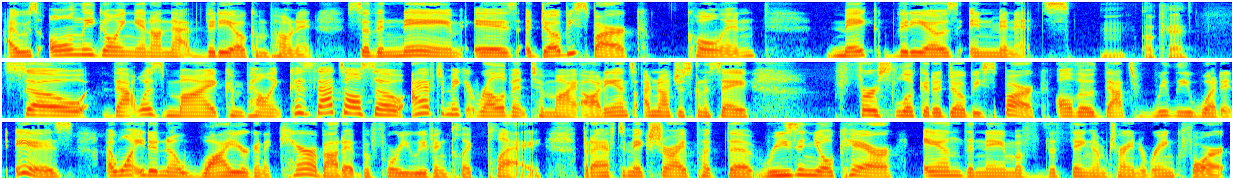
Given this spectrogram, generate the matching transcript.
I was only going in on that video component. So the name is Adobe Spark, colon, make videos in minutes. Hmm, okay. So that was my compelling, because that's also, I have to make it relevant to my audience. I'm not just going to say, first look at Adobe Spark, although that's really what it is, I want you to know why you're going to care about it before you even click play. But I have to make sure I put the reason you'll care and the name of the thing I'm trying to rank for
